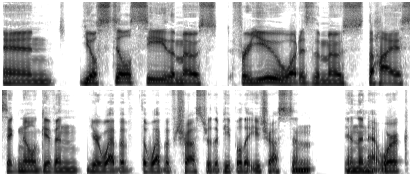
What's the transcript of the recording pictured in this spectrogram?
and you'll still see the most for you what is the most the highest signal given your web of the web of trust or the people that you trust in in the network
